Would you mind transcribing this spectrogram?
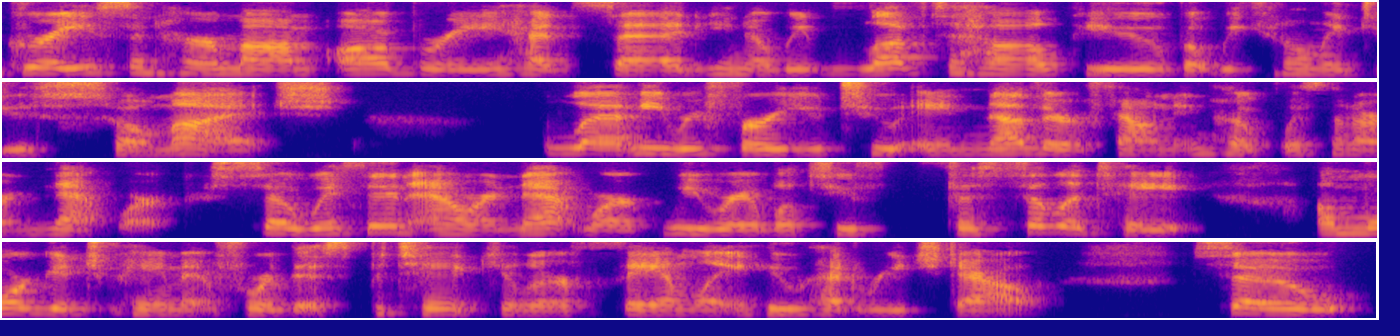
Grace and her mom, Aubrey, had said, You know, we'd love to help you, but we can only do so much. Let me refer you to another Founding Hope within our network. So within our network, we were able to facilitate a mortgage payment for this particular family who had reached out. So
